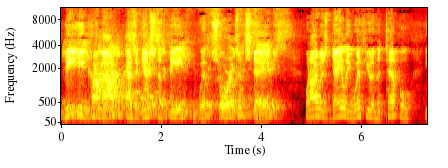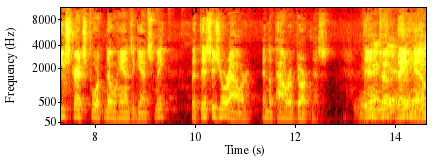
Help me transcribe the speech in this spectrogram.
Be ye come out as against a thief with swords and staves? When I was daily with you in the temple, ye stretched forth no hands against me, but this is your hour and the power of darkness. Then took they him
